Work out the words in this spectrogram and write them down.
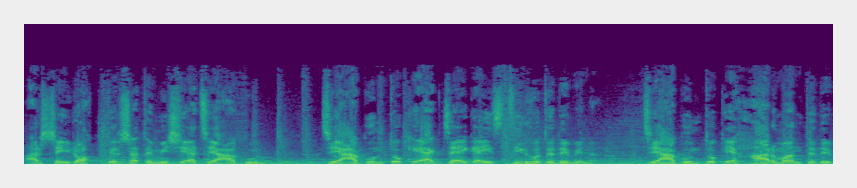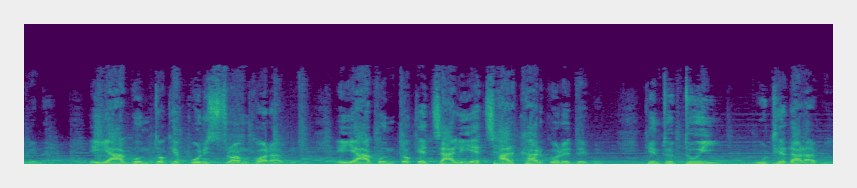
আর সেই রক্তের সাথে মিশে আছে আগুন। যে আগুন তোকে এক জায়গায় স্থির হতে দেবে না, যে আগুন তোকে হার মানতে দেবে না। এই আগুন তোকে পরিশ্রম করাবে, এই আগুন তোকে জ্বালিয়ে ছারখার করে দেবে। কিন্তু তুই উঠে দাঁড়াবি,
